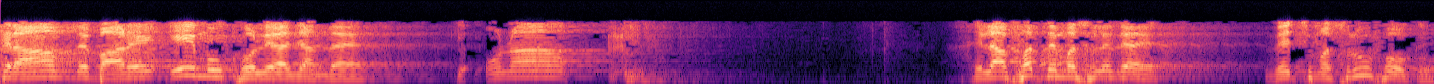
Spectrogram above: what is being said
کرام دے بارے یہ منہ کھولیا ہے کہ انہاں خلافت دے مسئلے دے وچ مصروف ہو کے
